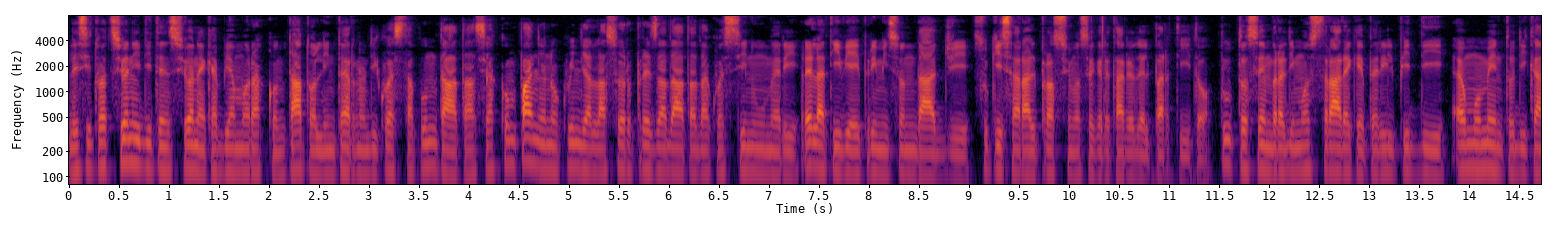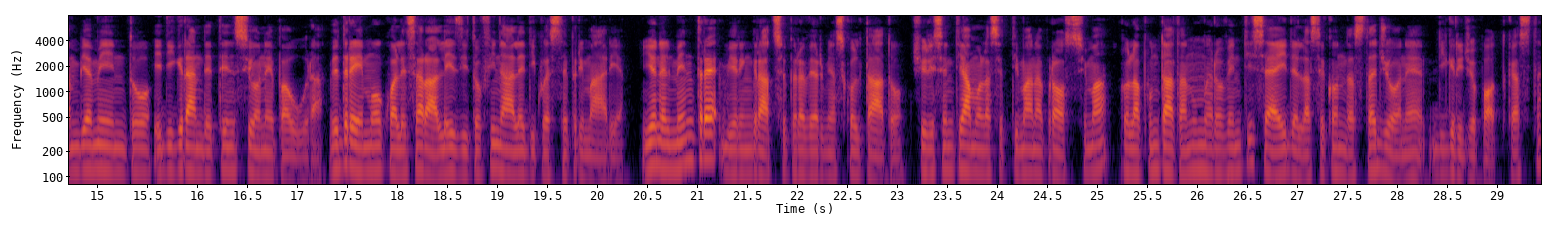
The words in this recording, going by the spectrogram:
Le situazioni di tensione che abbiamo raccontato all'interno di questa puntata si accompagnano quindi alla sorpresa data da questi numeri relativi ai primi sondaggi su chi sarà il prossimo segretario del partito. Tutto sembra dimostrare che per il PD è un momento di cambiamento e di grande tensione e paura. Vedremo quale sarà l'esito finale di queste primarie. Io nel mentre vi ringrazio per avermi ascoltato. Ci risentiamo la settimana prossima con la puntata numero 26 della seconda stagione di Grigio Podcast.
